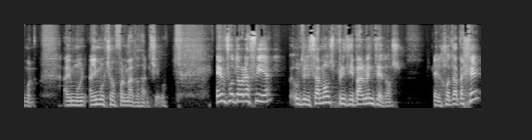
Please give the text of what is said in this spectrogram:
bueno, hay, hay muchos formatos de archivo. En fotografía utilizamos principalmente dos, el JPG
